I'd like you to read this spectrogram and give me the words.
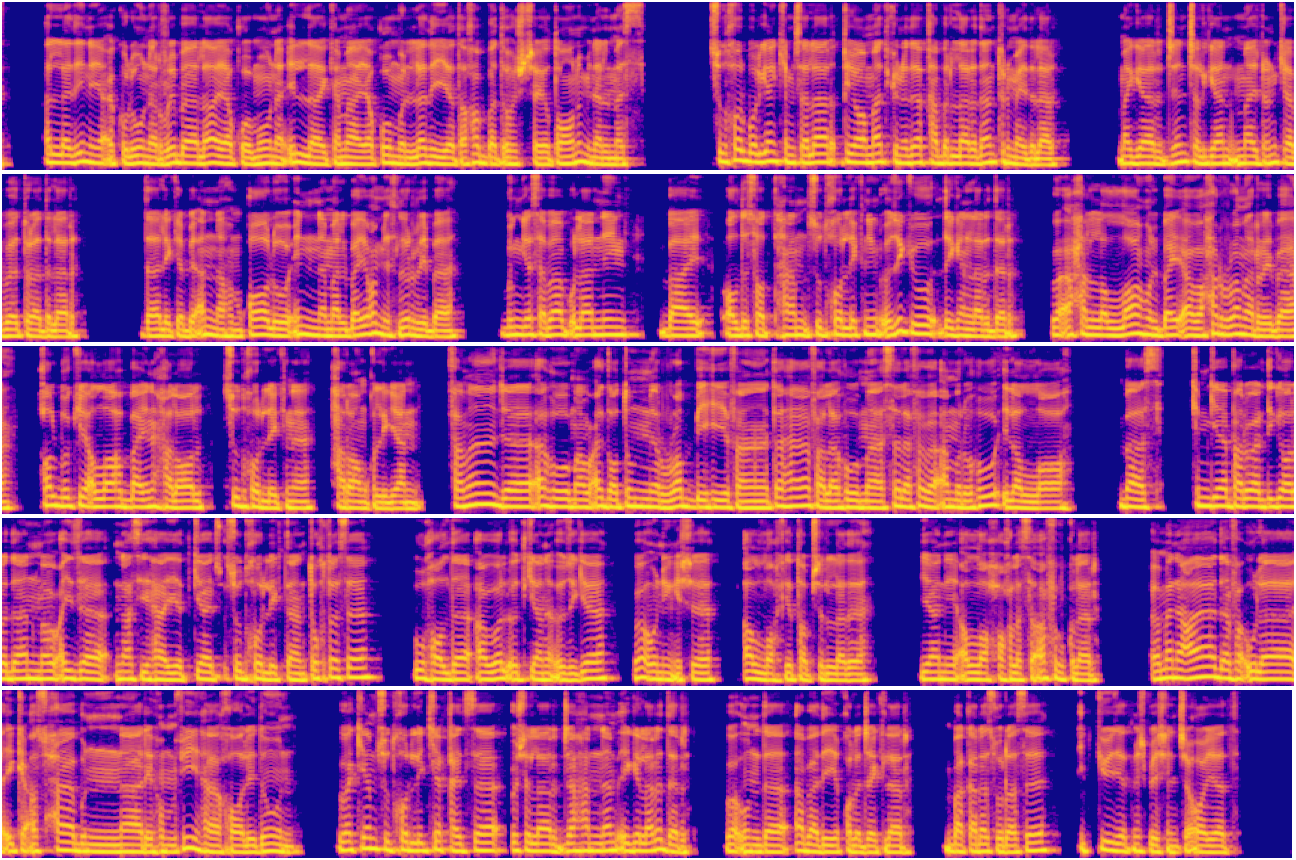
الذين يأكلون الربا لا يقومون إلا كما يقوم الذي يتخبطه الشيطان من المس. Sudxo'r bo'lgan kimsalar qiyomat kunida qabrlaridan turmaydilar, magar jin chalgan majnun kabi turadilar. Dalika bi annahum qalu innamal bay'u mislur riba. Bunga sabab ularning bay oldi sot ham sudxo'rlikning o'zi-ku deganlaridir. Va ahallallohu al-bay'a va harrama ar-riba. Holbuki Alloh bayni halol, sudxo'rlikni harom qilgan. فمن جاءه موعظة من ربه فانتهى فله ما سلف وأمره إلى الله Bas, kimga Parvardigoridan mau'iza nasiha yetgach sudxo'rlikdan to'xtasa, u holda avval o'tgani o'ziga va uning ishi Allohga topshiriladi. Ya'ni Alloh xohlasa afv qilar. ومن عاد فأولئك أصحاب النار هم فيها خالدون. Va kim sudxo'rlikka qaytsa, o'shalar jahannam egalaridir va unda abadiy qolajaklar. Baqara surasi 275-oyat.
